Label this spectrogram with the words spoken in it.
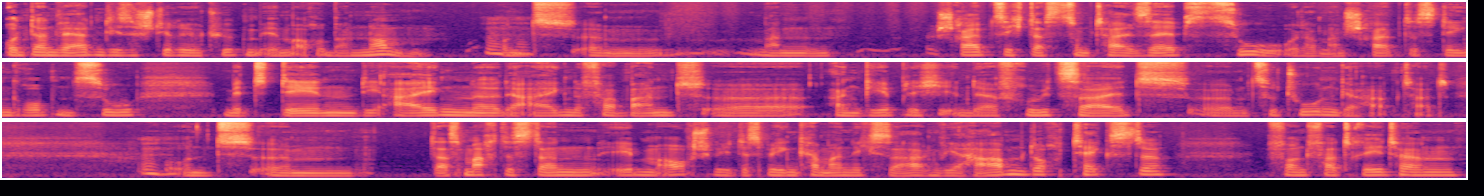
Und dann werden diese Stereotypen eben auch übernommen. Mhm. Und ähm, man schreibt sich das zum Teil selbst zu oder man schreibt es den Gruppen zu, mit denen die eigene, der eigene Verband äh, angeblich in der Frühzeit äh, zu tun gehabt hat. Mhm. Und ähm, das macht es dann eben auch schwierig. Deswegen kann man nicht sagen, wir haben doch Texte von Vertretern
